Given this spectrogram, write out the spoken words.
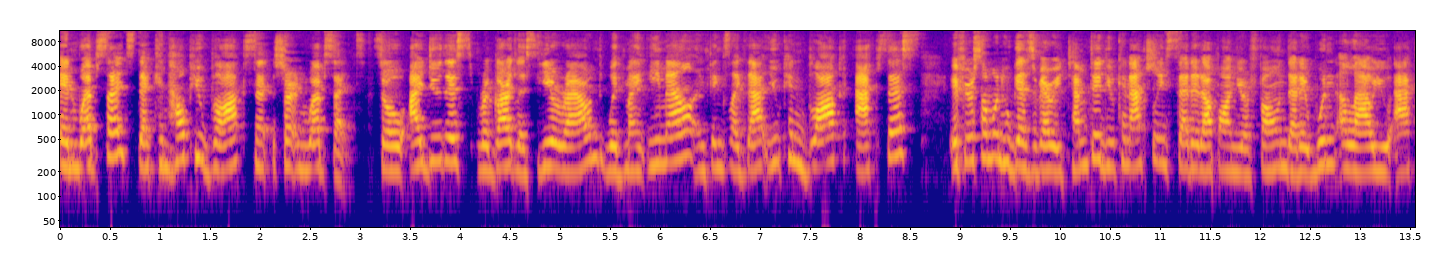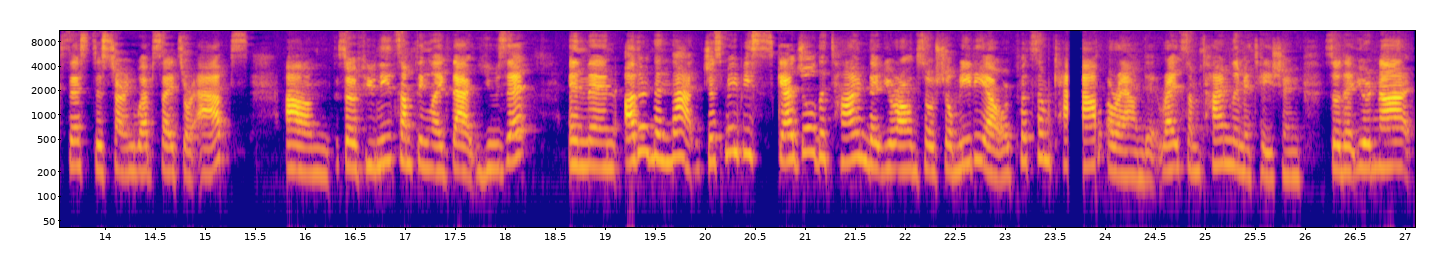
and websites that can help you block certain websites. So I do this regardless year round with my email and things like that. You can block access. If you're someone who gets very tempted, you can actually set it up on your phone that it wouldn't allow you access to certain websites or apps. Um, so if you need something like that, use it. And then, other than that, just maybe schedule the time that you're on social media or put some cap around it, right? Some time limitation so that you're not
